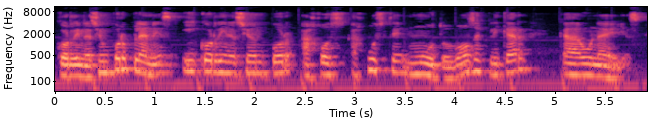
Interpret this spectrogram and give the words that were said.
coordinación por planes y coordinación por ajuste mutuo. Vamos a explicar cada una de ellas.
